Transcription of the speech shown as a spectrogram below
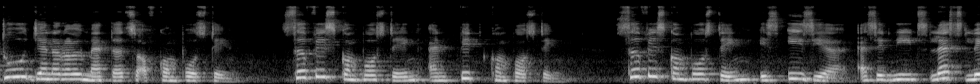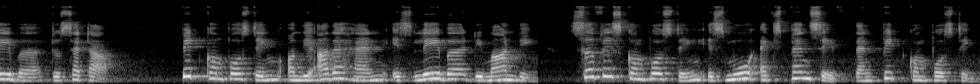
Two general methods of composting surface composting and pit composting. Surface composting is easier as it needs less labor to set up. Pit composting, on the other hand, is labor demanding. Surface composting is more expensive than pit composting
